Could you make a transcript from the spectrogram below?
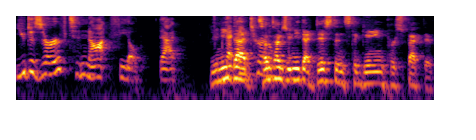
you deserve to not feel that. You need that that. internal- Sometimes you need that distance to gain perspective.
